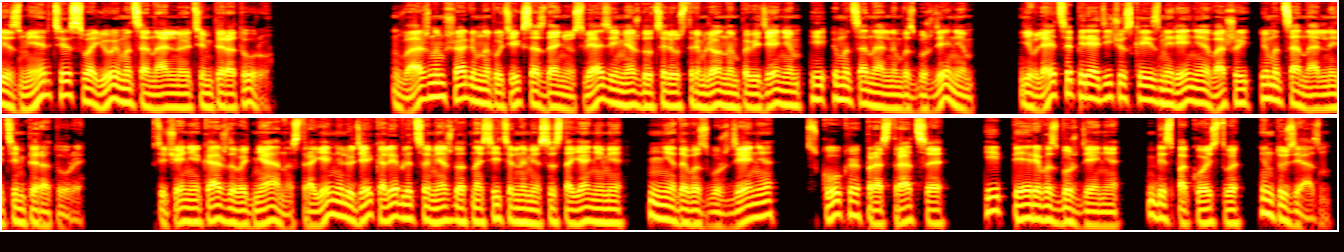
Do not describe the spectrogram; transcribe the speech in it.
Измерьте свою эмоциональную температуру. Важным шагом на пути к созданию связи между целеустремленным поведением и эмоциональным возбуждением является периодическое измерение вашей эмоциональной температуры. В течение каждого дня настроение людей колеблется между относительными состояниями недовозбуждения, скука, прострация и перевозбуждение, беспокойство, энтузиазм.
